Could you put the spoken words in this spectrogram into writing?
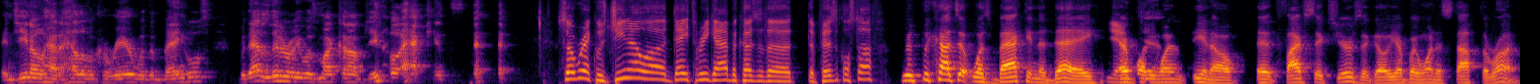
And Geno had a hell of a career with the Bengals. But that literally was my comp, Geno Atkins. So, Rick, was Geno a day three guy because of the the physical stuff? Because it was back in the day, Yeah. everybody Yeah. wanted, you know, at five, six years ago, everybody wanted to stop the run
